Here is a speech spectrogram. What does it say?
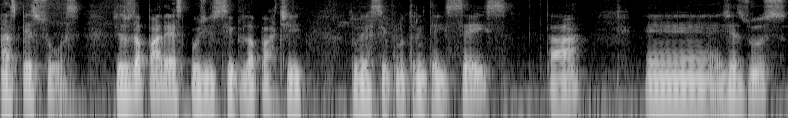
às pessoas. Jesus aparece para os discípulos a partir do versículo 36, tá? É, Jesus,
